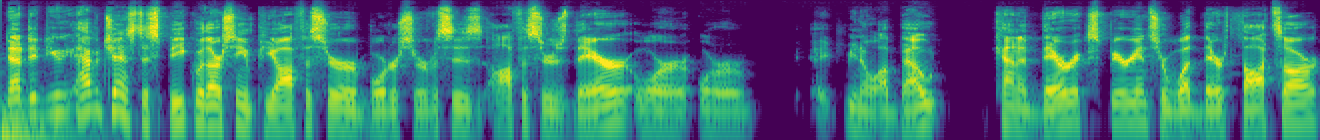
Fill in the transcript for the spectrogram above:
Now, did you have a chance to speak with RCMP officer or border services officers there, or or eh, you know about kind of their experience or what their thoughts are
